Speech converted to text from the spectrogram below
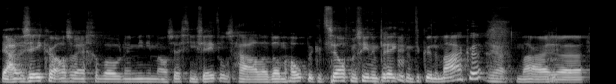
ja, zeker als wij gewoon minimaal 16 zetels halen, dan hoop ik het zelf misschien een breekpunt te kunnen maken. Ja. Maar eh,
